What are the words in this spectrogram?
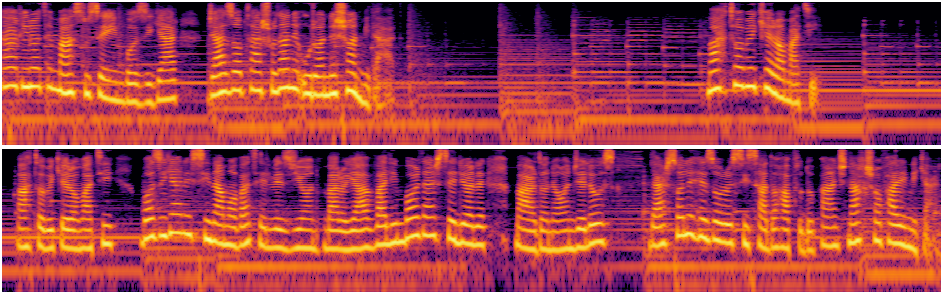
تغییرات محسوس این بازیگر جذابتر شدن او را نشان می دهد. محتاب کرامتی محتاب کرامتی بازیگر سینما و تلویزیون برای اولین بار در سریال مردان آنجلوس در سال 1375 نقش آفرینی کرد.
